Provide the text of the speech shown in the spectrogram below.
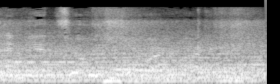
and you're too short.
